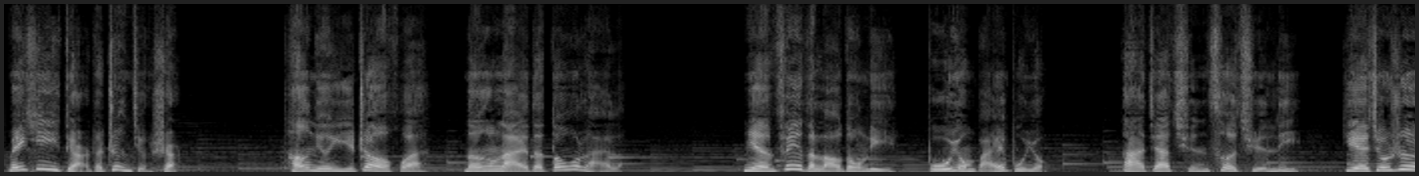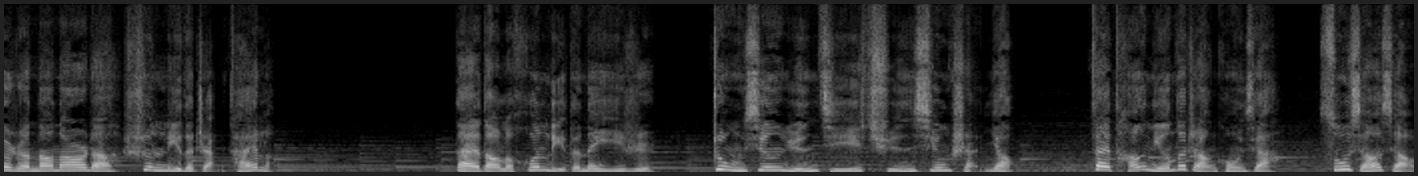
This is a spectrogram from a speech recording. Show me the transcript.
没一点的正经事儿。唐宁一召唤，能来的都来了，免费的劳动力不用白不用，大家群策群力，也就热热闹闹的顺利的展开了。待到了婚礼的那一日，众星云集，群星闪耀，在唐宁的掌控下，苏小小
